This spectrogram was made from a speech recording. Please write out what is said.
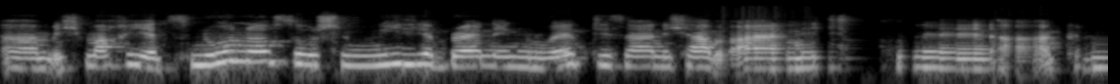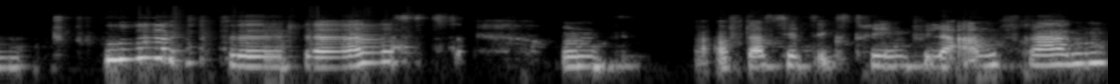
Ähm, ich mache jetzt nur noch Social Media Branding und Webdesign. Ich habe eigentlich eine Agentur für das und auf das jetzt extrem viele Anfragen,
